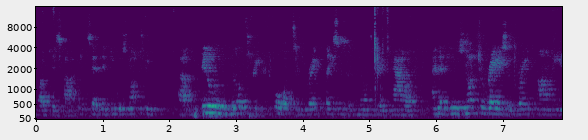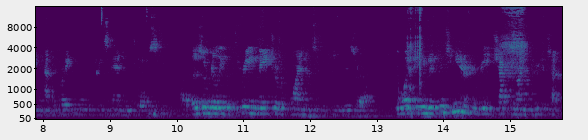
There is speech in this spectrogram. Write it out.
corrupt his heart. It said that he was not to uh, build military forts and great places of military power, and that he was not to raise a great army and have a great military standing force. Those are really the three major requirements of the king of Israel. And what you would continue to read, chapter 9 through to chapter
